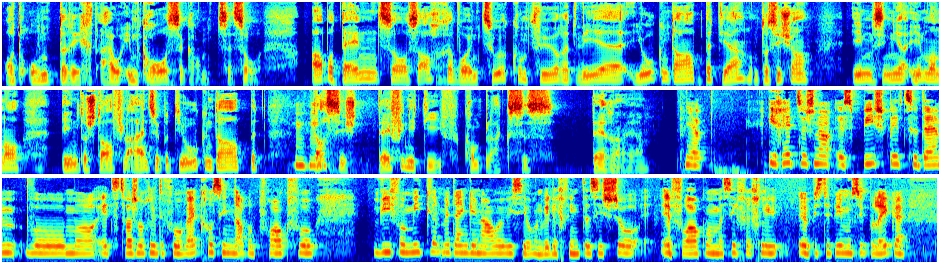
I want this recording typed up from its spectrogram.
Oder Unterricht, auch im großen Ganzen so. Aber dann so Sachen, die in Zukunft führen, wie Jugendarbeit, ja, und das ist ja immer, sind ja immer noch in der Staffel 1 über die Jugendarbeit. Mhm. Das ist definitiv komplexes Terrain, ja. Ja. Ich hätte sonst noch ein Beispiel zu dem, wo wir jetzt zwar schon ein bisschen davon weggekommen sind, aber die Frage von, wie vermittelt man denn genau eine Vision? Weil ich finde, das ist schon eine Frage, wo man sich ein bisschen etwas dabei muss überlegen muss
